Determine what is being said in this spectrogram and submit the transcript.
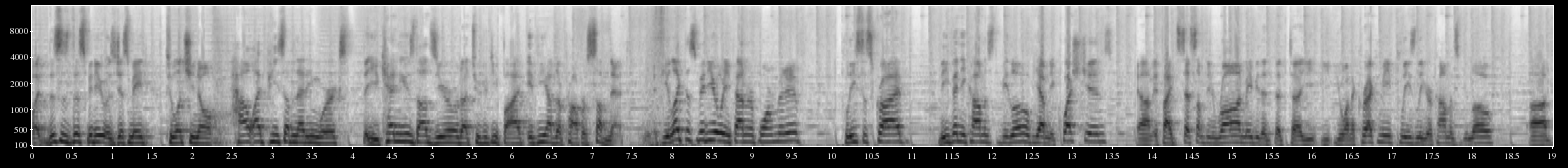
but this is this video is just made to let you know how IP subnetting works, that you can use .0, .255 if you have the proper subnet. If you like this video and you found it informative, please subscribe. Leave any comments below if you have any questions. Um, if I said something wrong, maybe that, that uh, you, you want to correct me, please leave your comments below. Uh,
